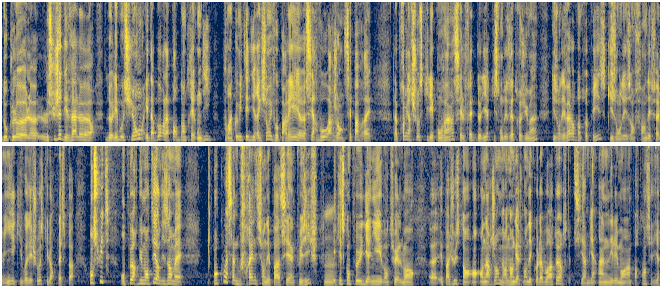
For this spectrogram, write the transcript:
Donc le, sujet des valeurs, de l'émotion est d'abord la porte d'entrée. On dit pour un comité de direction, il faut parler euh, cerveau, argent. C'est pas vrai. La première chose qui les convainc, c'est le fait de dire qu'ils sont des êtres humains, qu'ils ont des valeurs d'entreprise, qu'ils ont des enfants, des familles et qu'ils voient des choses qui leur plaisent pas. Ensuite, on peut argumenter en disant mais en quoi ça nous freine si on n'est pas assez inclusif hmm. Et qu'est-ce qu'on peut y gagner éventuellement euh, Et pas juste en, argent, mais en engagement des collaborateurs? Parce que s'il y a bien un élément important, c'est de dire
